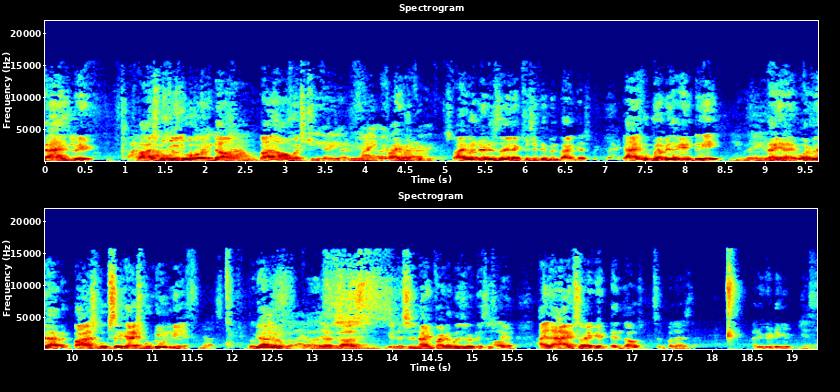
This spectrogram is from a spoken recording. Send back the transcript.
bank paid passbook will go down by how much five hundred five hundred is the electricity bill bank cash paid cash book में अभी तक एंट्री नहीं नहीं है वॉट विल हैपन पासबुक से कैशबुक ढूंढनी है. तो क्या करूँगा? This is nine five double zero I like so I get ten thousand simple as are you getting it yes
